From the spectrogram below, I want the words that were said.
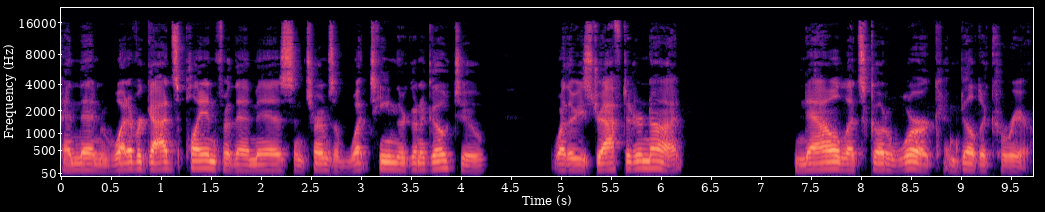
And then, whatever God's plan for them is in terms of what team they're going to go to, whether he's drafted or not, now let's go to work and build a career.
